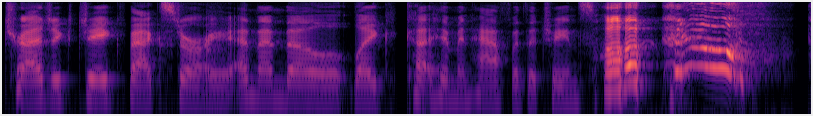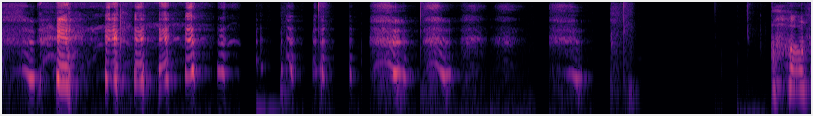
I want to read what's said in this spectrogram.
tragic Jake backstory, and then they'll like cut him in half with a chainsaw. No! um,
